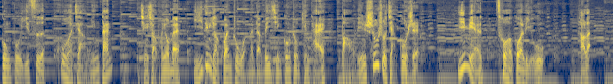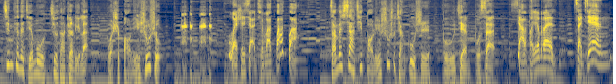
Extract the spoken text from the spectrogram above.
公布一次获奖名单。请小朋友们一定要关注我们的微信公众平台“宝林叔叔讲故事”，以免错过礼物。好了，今天的节目就到这里了。我是宝林叔叔，我是小青蛙呱呱，咱们下期宝林叔叔讲故事不见不散。小朋友们再见。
